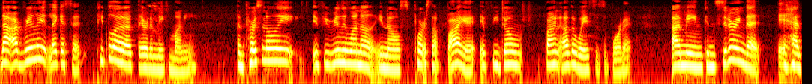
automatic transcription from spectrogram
Now, I really, like I said, people are out there to make money. And personally, if you really want to, you know, support stuff, buy it. If you don't, find other ways to support it. I mean, considering that it has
